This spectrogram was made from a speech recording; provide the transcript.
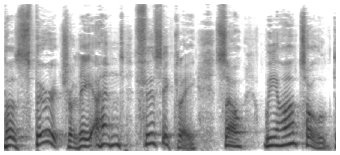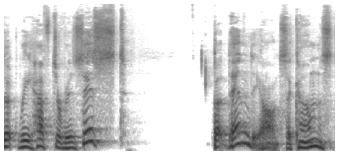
both spiritually and physically. So we are told that we have to resist. But then the answer comes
